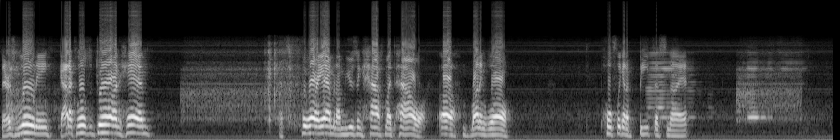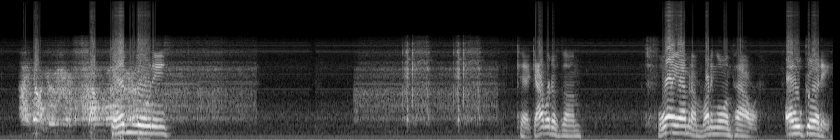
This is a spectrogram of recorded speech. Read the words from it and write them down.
There's Looney. Gotta close the door on him. It's 4 a.m. and I'm using half my power. I'm running low. Hopefully gonna beat this night. I know you're here. Golden Looney. Okay, got rid of them. It's 4 a.m. and I'm running low on power. Oh goody.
